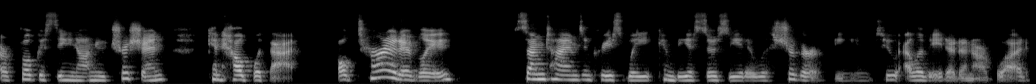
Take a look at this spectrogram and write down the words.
or focusing on nutrition can help with that. Alternatively, sometimes increased weight can be associated with sugar being too elevated in our blood.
